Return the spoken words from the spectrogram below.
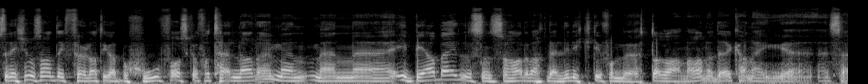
Så det er ikke noe sånn at jeg føler at jeg har behov for å skal fortelle det, men, men uh, i bearbeidelsen så har det vært veldig viktig for å møte ranerne. Det kan jeg uh, si.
